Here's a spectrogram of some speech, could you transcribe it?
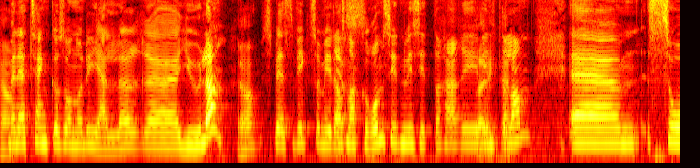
Ja. Men jeg tenker sånn når det gjelder uh, jula, spesifikt, som vi da Yes. snakker om, siden vi sitter her i er vinterland, eh, så,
